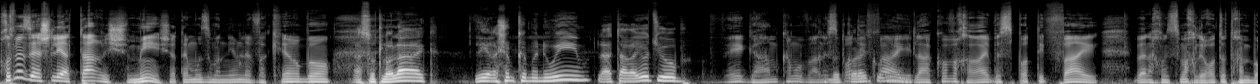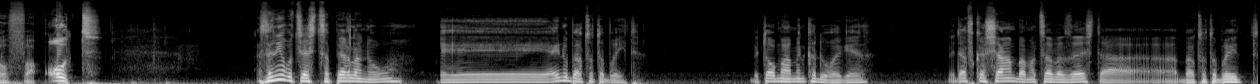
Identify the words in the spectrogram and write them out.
חוץ מזה, יש לי אתר רשמי שאתם מוזמנים לבקר בו, לעשות לו לייק, להירשם כמנויים לאתר היוטיוב. וגם כמובן לספוטיפיי. לעקוב אחריי בספוטיפיי, ואנחנו נשמח לראות אתכם בהופעות. אז אני רוצה שתספר לנו, אה, היינו בארצות הברית, בתור מאמן כדורגל, ודווקא שם, במצב הזה שאתה בארצות הברית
